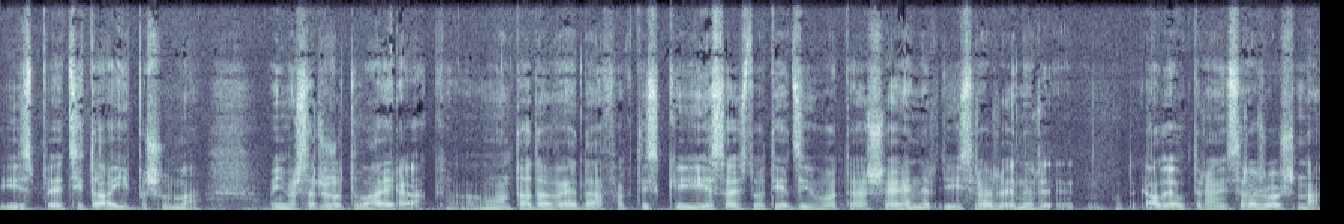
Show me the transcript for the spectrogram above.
iespēja citā īpašumā. Viņi var saražot vairāk. Un tādā veidā, faktiski iesaistot iedzīvotājus šajā enerģijas ražo, ener, elektronikas ražošanā,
